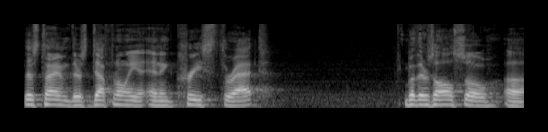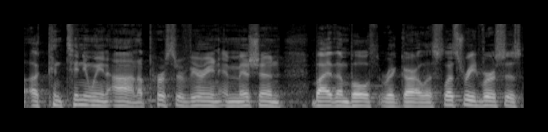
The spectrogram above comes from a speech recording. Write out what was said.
this time there's definitely an increased threat but there's also a, a, continuing on, a persevering in mission by them both, regardless. Let's read verses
